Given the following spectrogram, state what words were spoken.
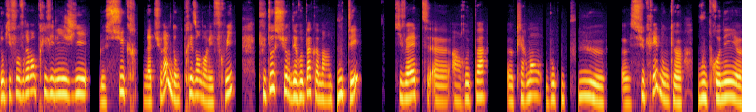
Donc il faut vraiment privilégier le sucre naturel, donc présent dans les fruits, plutôt sur des repas comme un goûter, qui va être un repas clairement beaucoup plus sucré. Donc vous prenez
